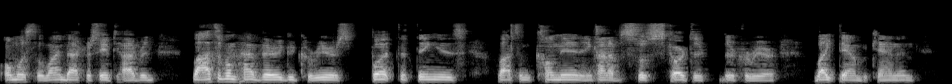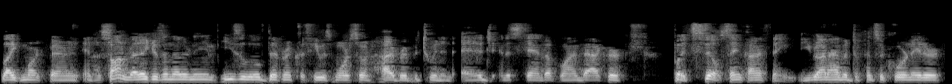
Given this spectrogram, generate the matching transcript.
almost the linebacker safety hybrid. Lots of them have very good careers, but the thing is, lots of them come in and kind of so start their, their career like Deone Bucannon like Mark Barron. And Haason Reddick is another name. He's a little different because he was more so a hybrid between an edge and a stand-up linebacker. But still, same kind of thing. You gotta have a defensive coordinator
